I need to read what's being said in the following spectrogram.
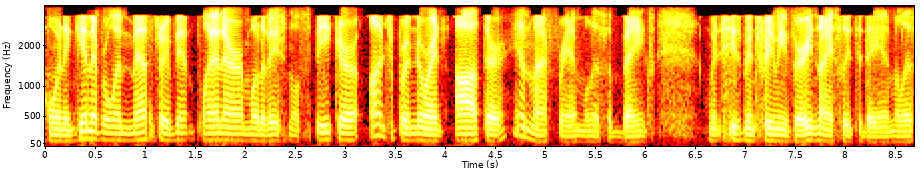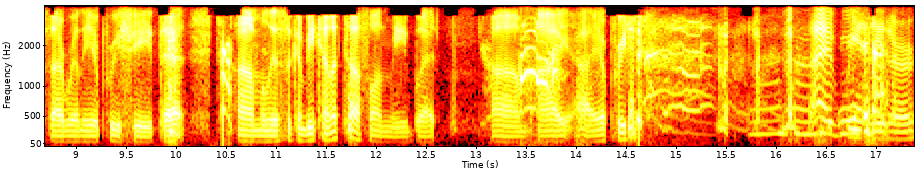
point. Again, everyone, master event planner, motivational speaker, entrepreneur, and author, and my friend Melissa Banks. She's been treating me very nicely today, and Melissa, I really appreciate that. Um, Melissa can be kind of tough on me, but um, I, I appreciate. Mm-hmm. I appreciate her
